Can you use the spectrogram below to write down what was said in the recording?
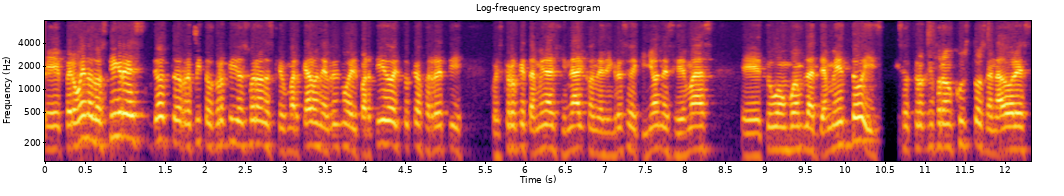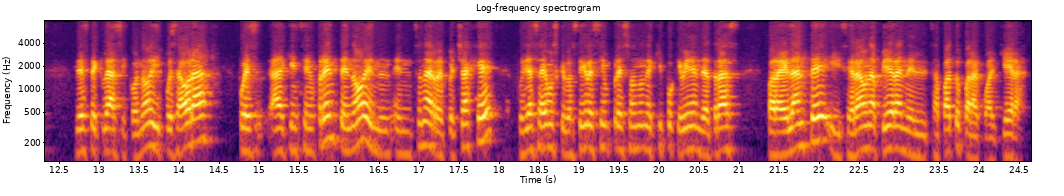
Eh, pero bueno, los Tigres, yo te repito, creo que ellos fueron los que marcaron el ritmo del partido. El Tuca Ferretti, pues creo que también al final, con el ingreso de Quiñones y demás, eh, tuvo un buen planteamiento y yo creo que fueron justos ganadores de este clásico, ¿no? Y pues ahora, pues a quien se enfrente, ¿no? En, en zona de repechaje, pues ya sabemos que los Tigres siempre son un equipo que vienen de atrás para adelante y será una piedra en el zapato para cualquiera.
